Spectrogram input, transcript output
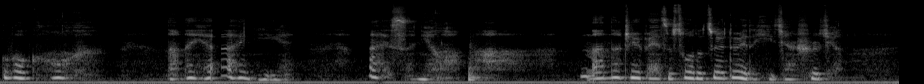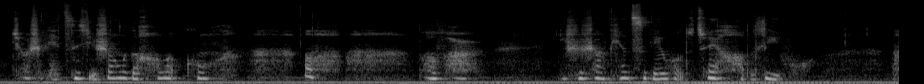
老公，楠楠也爱你，爱死你了。楠楠这辈子做的最对的一件事情，就是给自己生了个好老公。啊。宝贝儿，你是上天赐给我的最好的礼物，妈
